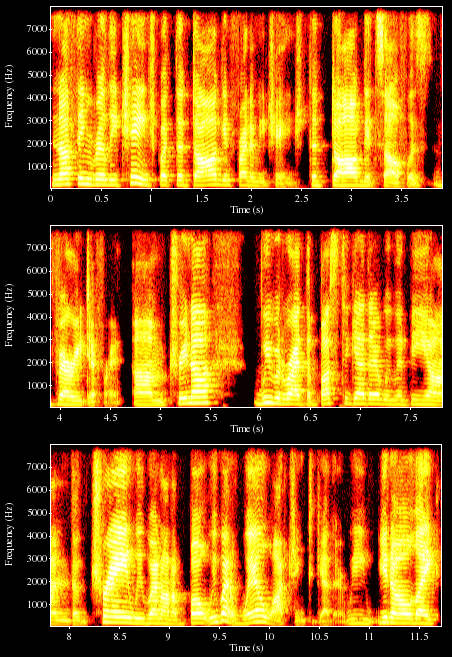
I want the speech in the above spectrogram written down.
Nothing really changed, but the dog in front of me changed. The dog itself was very different. Um, Trina, we would ride the bus together. We would be on the train. We went on a boat. We went whale watching together. We, you know, like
